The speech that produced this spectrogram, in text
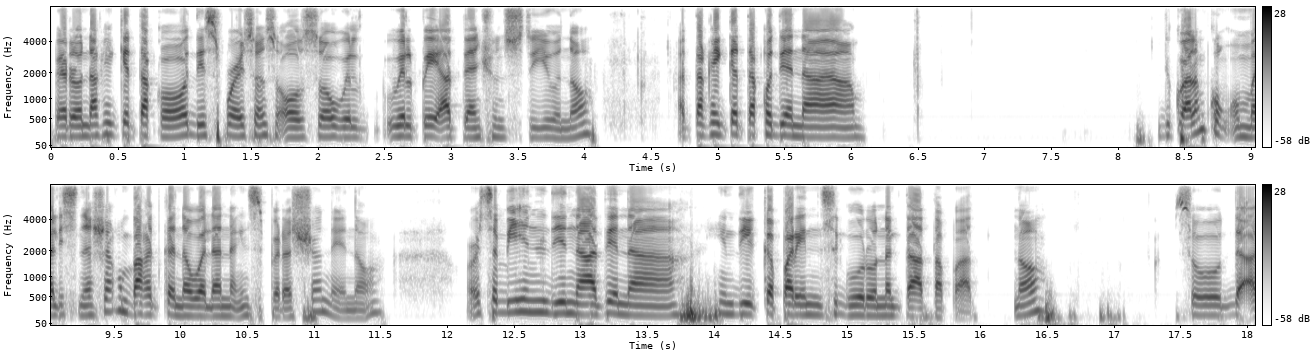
Pero nakikita ko, this persons also will will pay attentions to you, no? At nakikita ko din na hindi ko alam kung umalis na siya, kung bakit ka nawala ng inspirasyon eh, no? Or sabihin din natin na hindi ka pa rin siguro nagtatapat, no? So, da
